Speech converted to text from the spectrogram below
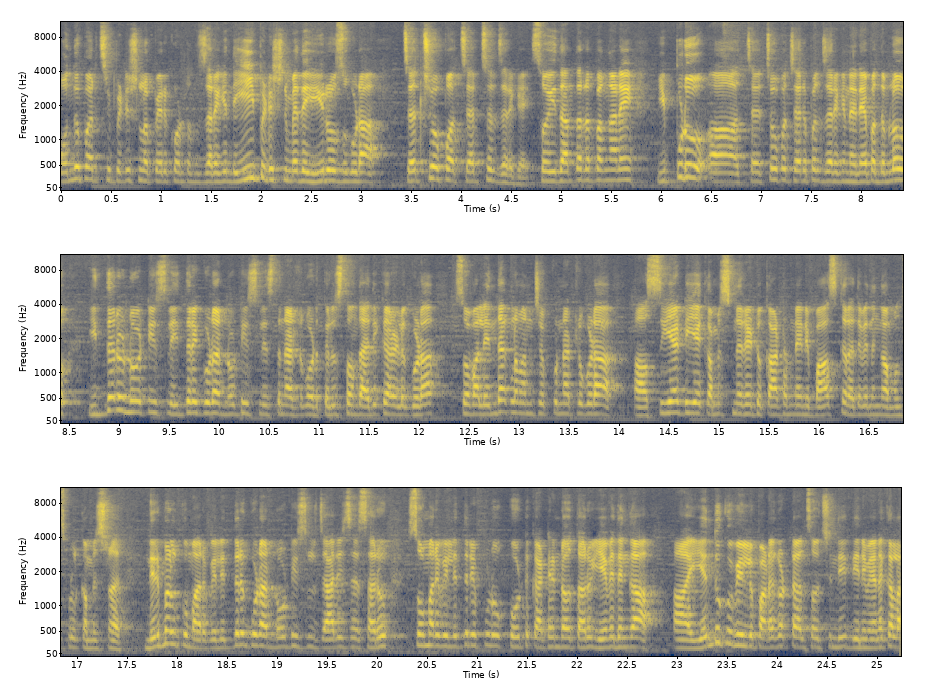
పొందుపరిచి పిటిషన్లో పేర్కొనడం జరిగింది. ఈ పిటిషన్ మీద ఈరోజు కూడా చర్చోప చర్చలు జరిగాయి. సో ఇది అంతర్భంగానే ఇప్పుడు ఆ, చర్చోప చర్చలు జరిగిన నేపథ్యంలో ఇద్దరు నోటీసులు ఇద్దరికి కూడా నోటీసులు ఇస్తున్నట్లు కూడా తెలుస్తోంది అధికారులకు కూడా. సో వాళ్ళు ఇందాక మనం చెప్పుకున్నట్లు కూడా సిఆర్డీఏ కమిషనరేట్ కాటంనేని భాస్కర్ అదేవిధంగా మున్సిపల్ కమిషనర్ నిర్మల్ కుమార్ వీళ్ళిద్దరు కూడా నోటీసులు జారీ చేశారు. సో మరి వీళ్ళిద్దరు ఇప్పుడు కోర్టుకు అటెండ్ అవుతారు? ఏ విధంగా ఎందుకు వీళ్ళు పడగొట్టాల్సి వచ్చింది? దీని వెనకాల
